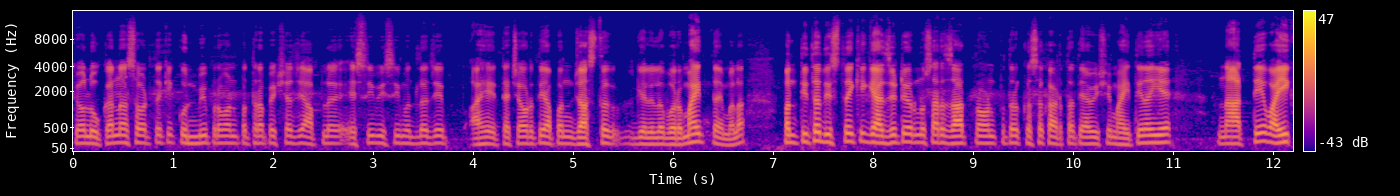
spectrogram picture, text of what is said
किंवा लोकांना असं वाटतं की कुणबी प्रमाणपत्रापेक्षा जे आपलं एस सी बी सीमधलं जे आहे त्याच्यावरती आपण जास्त गेलेलं बरं माहीत नाही मला. पण तिथं दिसतंय की गॅझेटेअरनुसार जात प्रमाणपत्र कसं काढतात याविषयी माहिती नाही आहे नातेवाईक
